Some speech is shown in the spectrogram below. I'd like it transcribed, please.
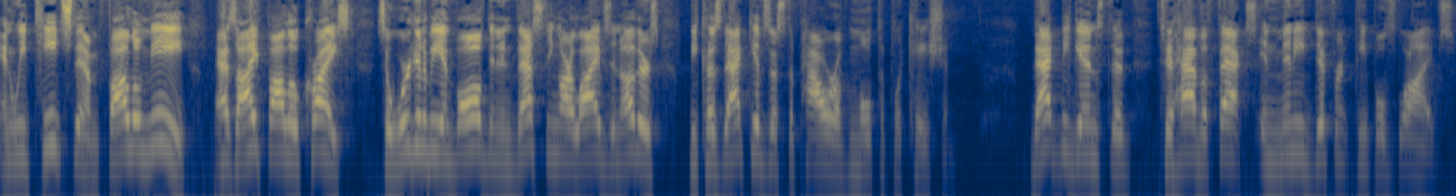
And we teach them, follow me as I follow Christ. So we're going to be involved in investing our lives in others because that gives us the power of multiplication. That begins to, to have effects in many different people's lives.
